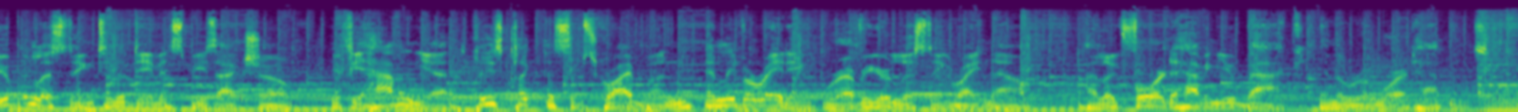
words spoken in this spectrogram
You've been listening to The David Spisak Show. If you haven't yet, please click the subscribe button and leave a rating wherever you're listening right now. I look forward to having you back in the room where it happens.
